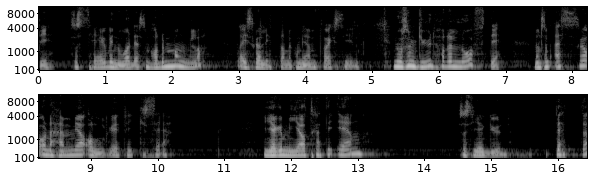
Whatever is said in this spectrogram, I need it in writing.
de så ser vi noe av det som hadde mangla da israelittene kom hjem fra eksil. Noe som Gud hadde lovt dem, men som Esra og Nehemia aldri fikk se. I Jeremia 31 så sier Gud dette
